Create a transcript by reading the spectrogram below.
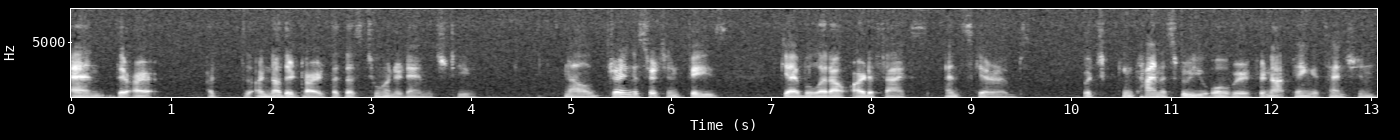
And there are another dart that does 200 damage to you. Now, during a certain phase, Geb will let out artifacts and scarabs, which can kinda screw you over if you're not paying attention.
